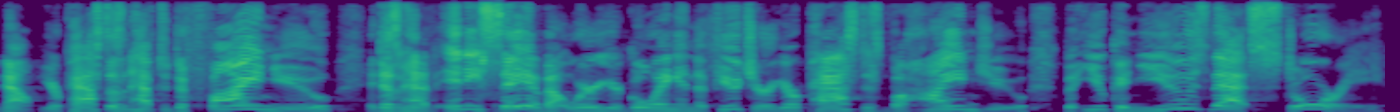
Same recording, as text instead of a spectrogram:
Now, your past doesn't have to define you, it doesn't have any say about where you're going in the future. Your past is behind you, but you can use that story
